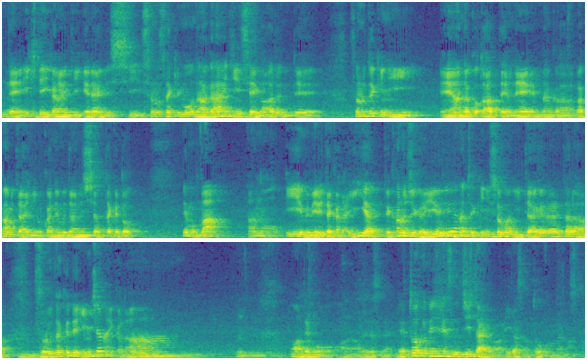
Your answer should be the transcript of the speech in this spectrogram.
ね生きていかないといけないですしその先も長い人生があるんでその時に、えー、あんなことあったよねなんかバカみたいにお金無駄にしちゃったけど。でもまああのいい夢見れたからいいやって彼女が言えるような時にそばにいてあげられたら、それだけでいいんじゃないかな、うん、まあでもあのあれですねネットワークビジネス自体は井川さんどう考えますか？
